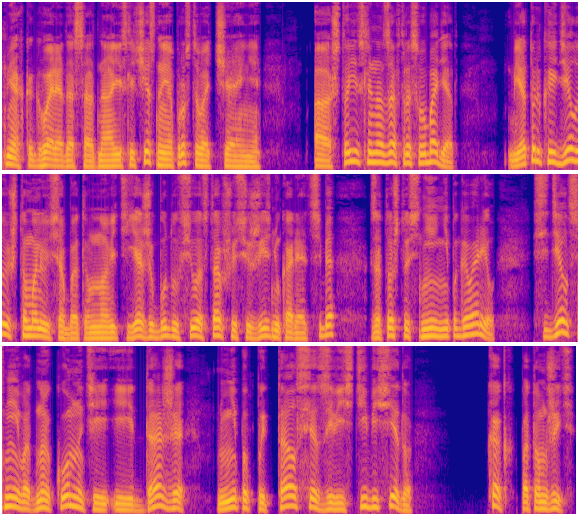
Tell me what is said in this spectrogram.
мягко говоря, досадно. А если честно, я просто в отчаянии. А что, если нас завтра освободят? Я только и делаю, что молюсь об этом, но ведь я же буду всю оставшуюся жизнь укорять себя за то, что с ней не поговорил. Сидел с ней в одной комнате и даже не попытался завести беседу. Как потом жить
